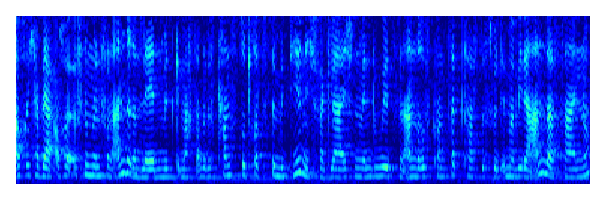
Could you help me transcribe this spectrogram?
auch ich habe ja auch Eröffnungen von anderen Läden mitgemacht, aber das kannst du trotzdem mit dir nicht vergleichen, wenn du jetzt ein anderes Konzept hast. Das wird immer wieder anders sein. Ne?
